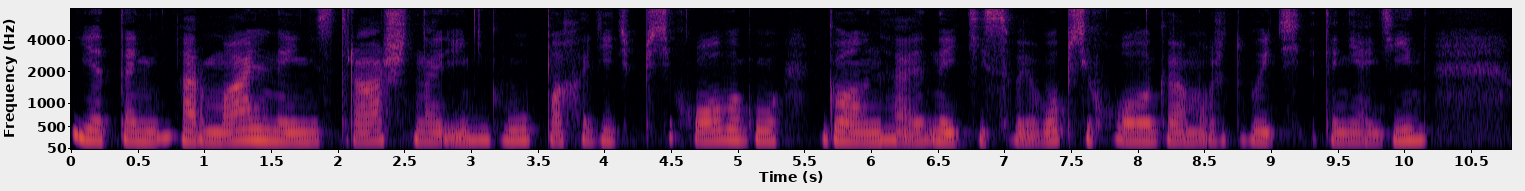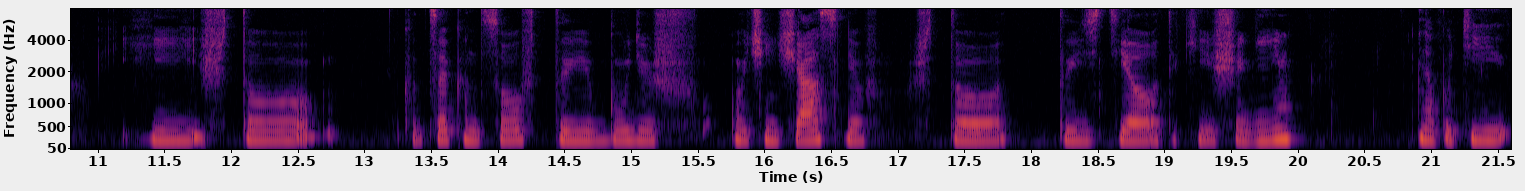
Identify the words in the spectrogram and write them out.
и это нормально и не страшно, и не глупо ходить к психологу. Главное найти своего психолога, может быть, это не один. И что в конце концов ты будешь очень счастлив, что ты сделал такие шаги, на пути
